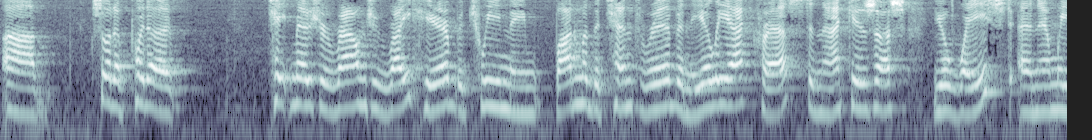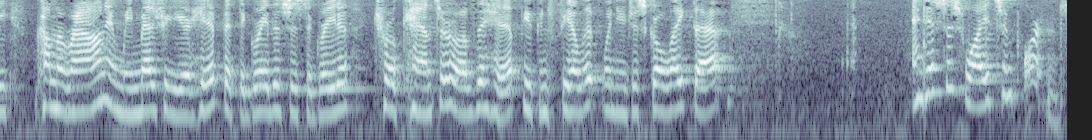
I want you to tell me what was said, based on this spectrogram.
uh, sort of put a tape measure around you right here between the bottom of the 10th rib and the iliac crest, and that gives us your waist. And then we come around and we measure your hip at the greatest is the greater trochanter of the hip. You can feel it when you just go like that. And this is why it's important.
